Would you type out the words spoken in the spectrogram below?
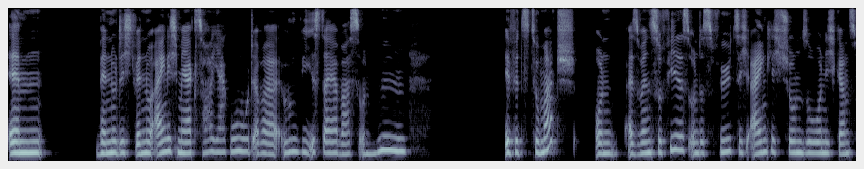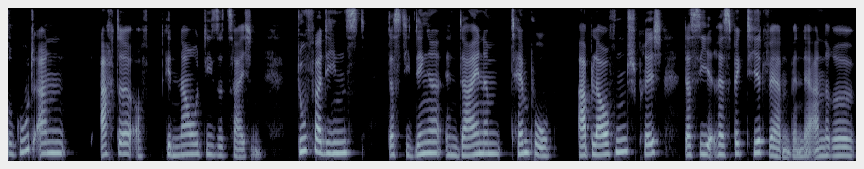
Ähm, wenn du dich, wenn du eigentlich merkst, oh ja gut, aber irgendwie ist da ja was und hm, if it's too much, und also wenn es zu viel ist und es fühlt sich eigentlich schon so nicht ganz so gut an, achte auf genau diese Zeichen. Du verdienst, dass die Dinge in deinem Tempo ablaufen, sprich, dass sie respektiert werden. Wenn der andere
